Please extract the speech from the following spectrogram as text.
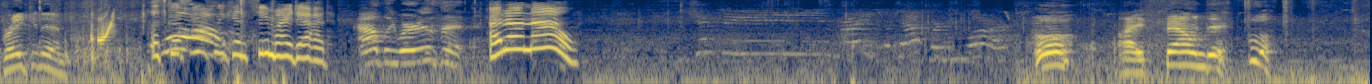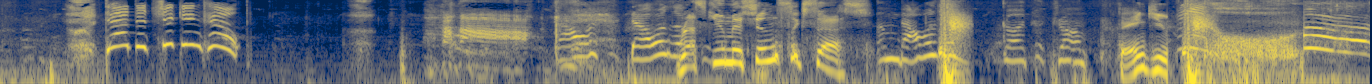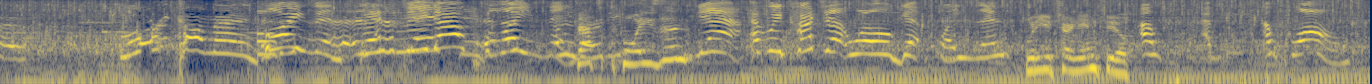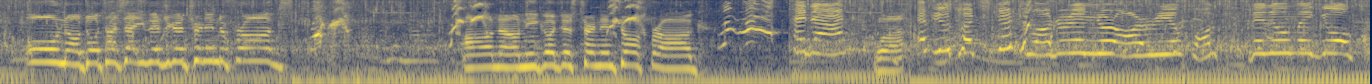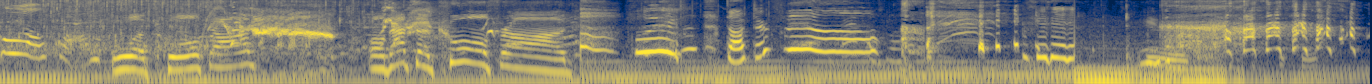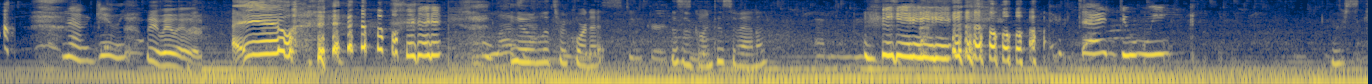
Breaking in. Let's go see if we can see my dad. Adley, where is it? I don't know. Oh, I found it. Ugh. Dad, the chicken coop. that was that was a, Rescue mission success. um, that was a good jump. Thank you. More coming. Poison. It's made of poison. That's poison. yeah. If we touch it, we'll get poison. What do you turn into? A a, a frog. Oh no, don't touch that. You guys are gonna turn into frogs. Oh no, Niko just turned into a frog. What? If you touch this water you're already a frog, then it'll make you a cool frog. Ooh, a cool frog? Oh, that's a cool frog. Wait, Dr. Phil. No, give me. Wait, wait, wait, wait. Ew. Ew, let's record it. This is going to Savannah. Dad, do we? You're scary.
